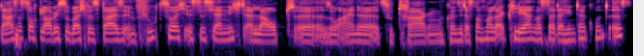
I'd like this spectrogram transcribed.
Da ist es doch, glaube ich, so beispielsweise im Flugzeug ist es ja nicht erlaubt, äh, so eine zu tragen. Können Sie das nochmal erklären, was da der Hintergrund ist?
